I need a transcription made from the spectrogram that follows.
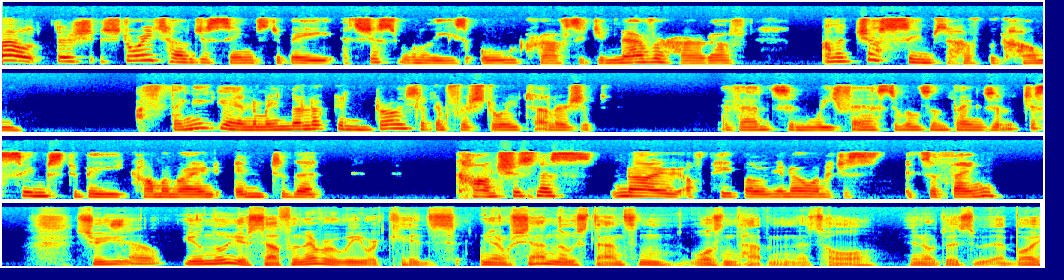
Well, there's storytelling just seems to be it's just one of these old crafts that you never heard of, and it just seems to have become a thing again. I mean, they're looking they're always looking for storytellers at events and wee festivals and things, and it just seems to be coming round into the consciousness now of people, you know, and it just it's a thing. Sure, you, So- you'll know yourself. Whenever we were kids, you know, sean-nós dancing wasn't happening at all. You know, there's a boy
